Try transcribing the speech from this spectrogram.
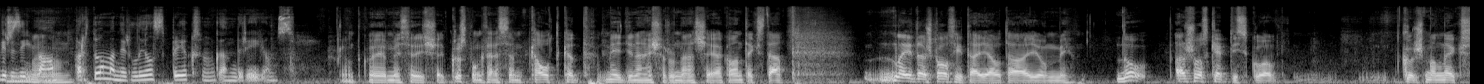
virzībā. Jā. Par to man ir liels prieks un gandarījums. Kaut ko ja mēs arī šeit kruspunktā esam kaut kad mēģinājuši runāt šajā kontekstā. Lai ir daži klausītāji jautājumi. Nu, ar šo skeptisko kurš man liekas,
